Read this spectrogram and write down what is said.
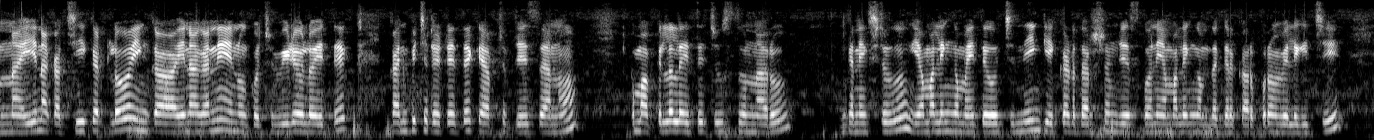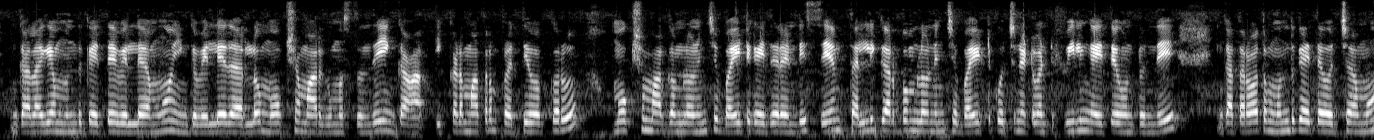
ఉన్నాయి. నాకు ఆ చీకట్లో ఇంకా అయినా కానీ నేను కొంచెం వీడియోలో అయితే కనిపించేటట్టయితే క్యాప్చర్ చేశాను. ఇంకా మా పిల్లలు అయితే చూస్తున్నారు. ఇంకా నెక్స్ట్ యమలింగం అయితే వచ్చింది. ఇంక ఇక్కడ దర్శనం చేసుకొని యమలింగం దగ్గర కర్పూరం వెలిగించి ఇంకా అలాగే ముందుకైతే వెళ్ళాము. ఇంకా వెళ్ళే దారిలో మోక్ష మార్గం వస్తుంది. ఇంకా ఇక్కడ మాత్రం ప్రతి ఒక్కరూ మోక్ష మార్గంలో నుంచి బయటకు అయితే రండి. సేమ్ తల్లి గర్భంలో నుంచి బయటకు వచ్చినటువంటి ఫీలింగ్ అయితే ఉంటుంది. ఇంకా తర్వాత ముందుకైతే వచ్చాము.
